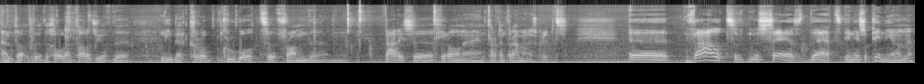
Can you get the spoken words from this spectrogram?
the, the whole anthology of the Liber Krubot from the um, Paris, uh, Girona, and Carpentras manuscripts. Uh, Wout says that, in his opinion,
